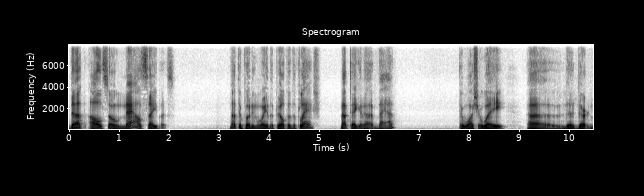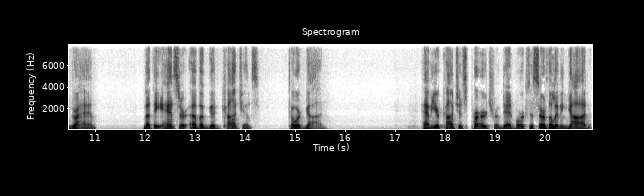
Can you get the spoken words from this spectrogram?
doth also now save us. Not the putting away the filth of the flesh, not taking a bath to wash away uh, the dirt and grime, but the answer of a good conscience toward God. Having your conscience purged from dead works to serve the living God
